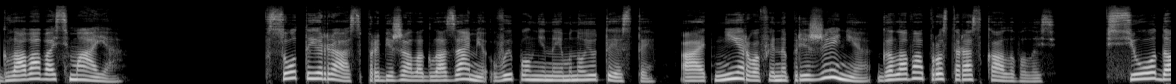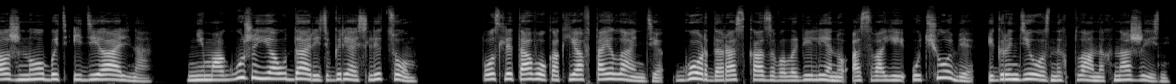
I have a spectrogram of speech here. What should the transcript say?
Глава восьмая. В сотый раз пробежала глазами выполненные мною тесты, а от нервов и напряжения голова просто раскалывалась. Все должно быть идеально. Не могу же я ударить в грязь лицом. После того, как я в Таиланде гордо рассказывала Велену о своей учебе и грандиозных планах на жизнь,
